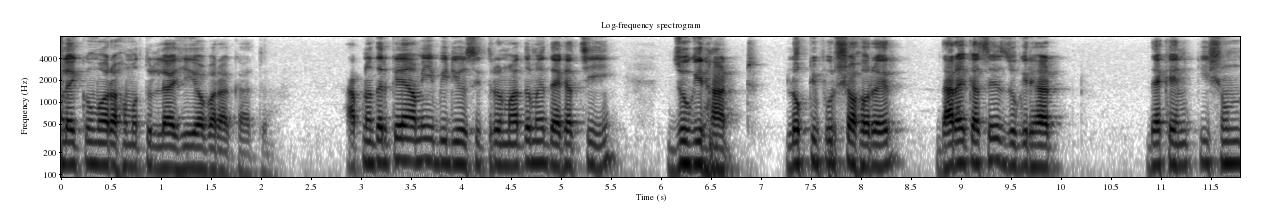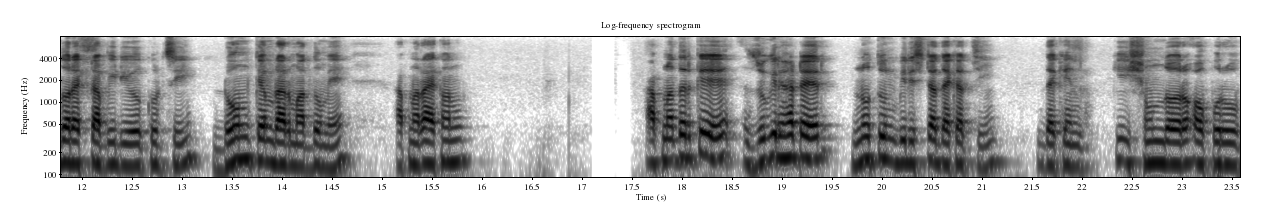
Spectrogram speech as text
আলাইকুম রহমতুল্লাহি ওবরাকাত আপনাদেরকে আমি ভিডিও চিত্রের মাধ্যমে দেখাচ্ছি যোগীরহাট লক্ষ্মীপুর শহরের ধারে কাছে যোগীরহাট দেখেন কি সুন্দর একটা ভিডিও করছি ড্রোন ক্যামেরার মাধ্যমে। আপনারা এখন আপনাদেরকে যোগীরহাটের নতুন ব্রিজটা দেখাচ্ছি। দেখেন কি সুন্দর অপরূপ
